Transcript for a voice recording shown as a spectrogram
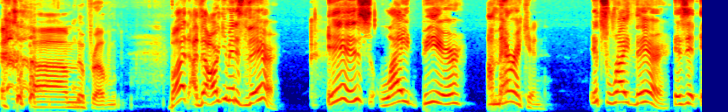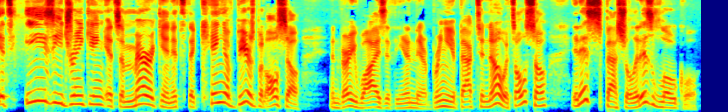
Um, no problem. But the argument is there. Is light beer American? It's right there. Is it? It's easy drinking. It's American. It's the king of beers, but also, and very wise at the end there, bringing it back to no, it's also, it is special. It is local.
